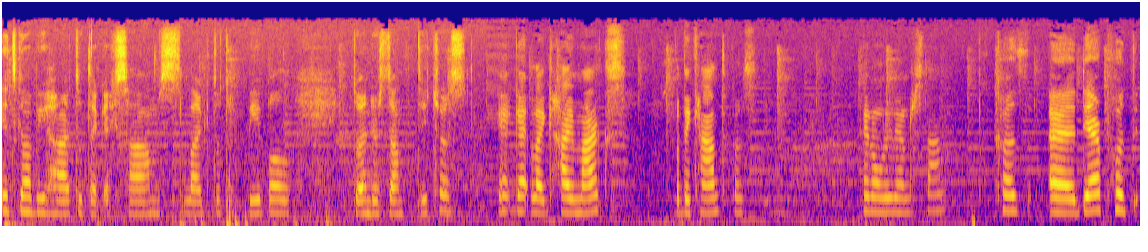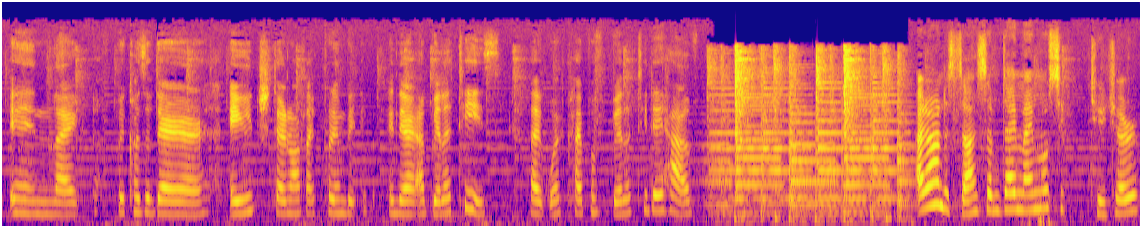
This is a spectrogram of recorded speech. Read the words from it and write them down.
It's gonna be hard to take exams, like to take people, to understand teachers. Get, get like high marks, but they can't because they don't really understand. Because uh, they're put in like, because of their age, they're not like putting in, in their abilities, like what type of ability they have. I don't understand. Sometimes my music teacher,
